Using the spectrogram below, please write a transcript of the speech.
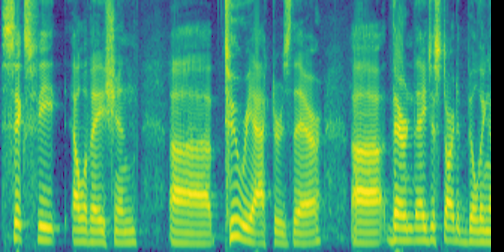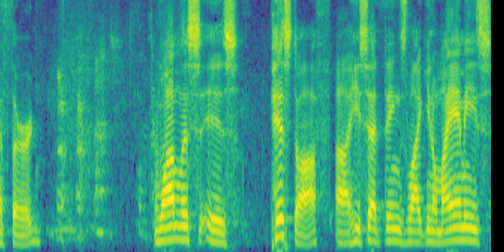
six feet elevation, uh, two reactors there. Uh, they just started building a third. Wanless is pissed off. Uh, he said things like, you know, Miami's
